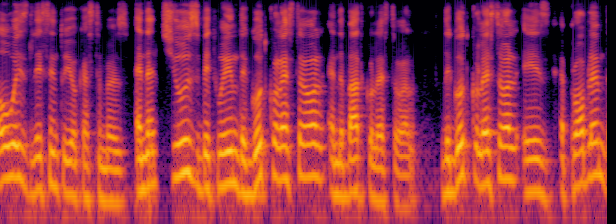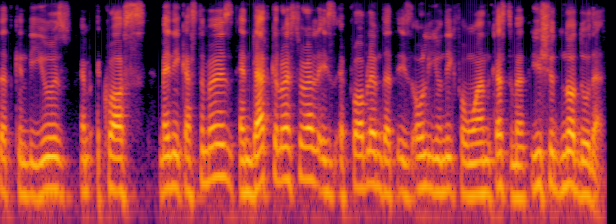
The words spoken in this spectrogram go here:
always listen to your customers and then choose between the good cholesterol and the bad cholesterol. The good cholesterol is a problem that can be used um, across many customers, and bad cholesterol is a problem that is only unique for one customer. You should not do that.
